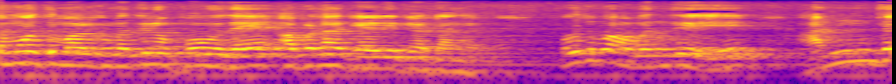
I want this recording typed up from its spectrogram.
சமூகத்து மக்களுக்கு மத்தியிலும் போகுதே அப்படிலாம் கேள்வி கேட்டாங்க. பொதுவாக வந்து அந்த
